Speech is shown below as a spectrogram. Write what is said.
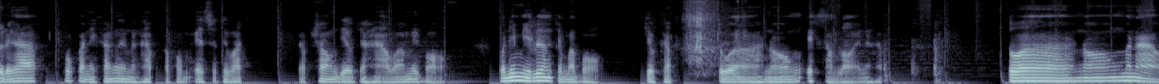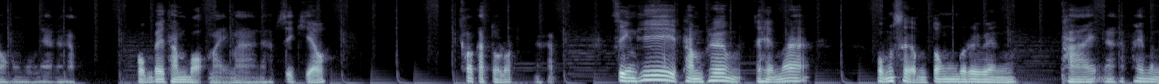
สวัสดีครับ พบกันอีกครั้งหนึ่งนะครับ กับผมเอสสติวัตรกับช่องเดียวจะหาว่าไม่บอก วันนี้มีเรื่องจะมาบอกเกี่ยวกับตัวน้อง X 3 0 0นะครับ ตัวน้องมะนาวของผมเนี่ยนะครับ ผมไปทำเบาะใหม่มานะครับ สีเขียว เข้ากับตัวรถนะครับ สิ่งที่ทำเพิ่มจะเห็นว่าผมเสริมตรงบริเวณท้ายนะครับ ให้มัน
